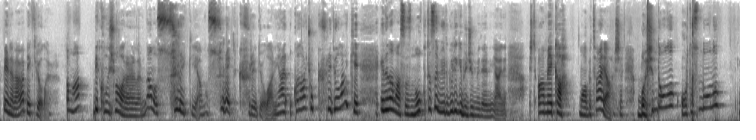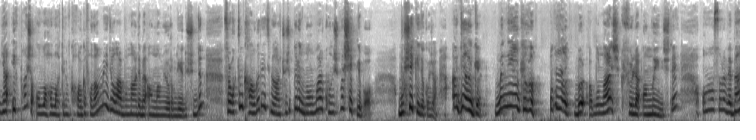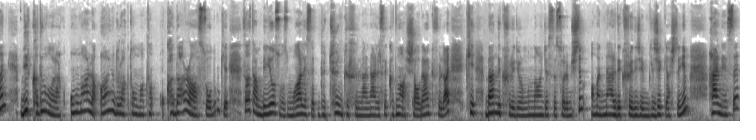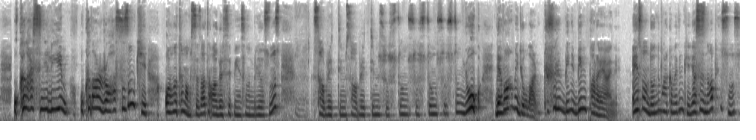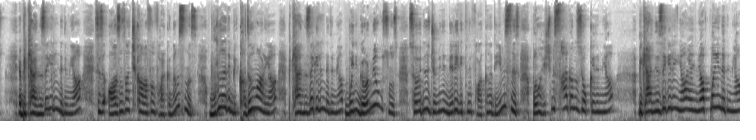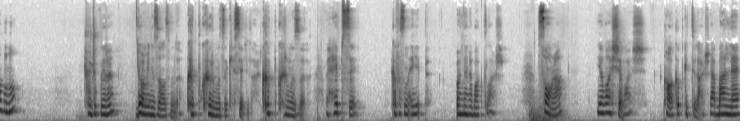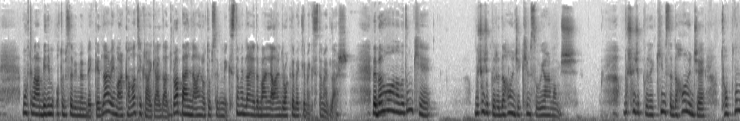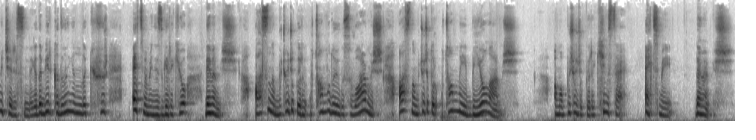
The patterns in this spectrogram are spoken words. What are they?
Benimle beraber bekliyorlar. Ama bir konuşma var aralarında ama sürekli ama sürekli küfür ediyorlar. Yani o kadar çok küfür ediyorlar ki inanamazsınız. Noktası virgülü gibi cümlelerin yani. İşte AMK muhabbet var ya işte başında onu, ortasında onu ya ilk başta Allah Allah dedim kavga falan mı ediyorlar bunlar da ben anlamıyorum diye düşündüm. Sonra baktım kavga da etmiyorlar. Çocukların normal konuşma şekli bu. Bu şekilde ne Bunlar işte küfürler anlayın işte. Ondan sonra ve ben bir kadın olarak onlarla aynı durakta olmaktan o kadar rahatsız oldum ki zaten biliyorsunuz maalesef bütün küfürler neredeyse kadını aşağılayan küfürler ki ben de küfür ediyorum bunu daha önce size söylemiştim ama nerede küfür edeceğimi bilecek yaştayım. Her neyse o kadar sinirliyim, o kadar rahatsızım ki anlatamam size zaten agresif bir insanım biliyorsunuz. Sabrettim, sabrettim, sustum, sustum, sustum. Yok. Devam ediyorlar. Küfürün beni bin para yani. En son döndüm arkama dedim ki ya siz ne yapıyorsunuz? Ya bir kendinize gelin dedim ya. Siz ağzınızdan çıkan lafın farkında mısınız? Burada dedim bir kadın var ya. Bir kendinize gelin dedim ya. Beni görmüyor musunuz? Söylediğiniz cümlenin nereye gittiğini farkında değil misiniz? Bana hiç mi saygınız yok dedim ya. Bir kendinize gelin ya. Yani yapmayın dedim ya bunu. Çocukları görmeniz lazımdı. Kıpkırmızı kesildiler. Kıpkırmızı. Ve hepsi kafasını eğip önlerine baktılar. Sonra yavaş yavaş kalkıp gittiler. Ya benle muhtemelen benim otobüse binmemi beklediler. Benim arkamdan tekrar geldiler durağa. Benle aynı otobüse binmek istemediler ya da benle aynı durakta beklemek istemediler. Ve ben o an anladım ki bu çocukları daha önce kimse uyarmamış. Bu çocuklara kimse daha önce toplum içerisinde ya da bir kadının yanında küfür etmemeniz gerekiyor dememiş. Aslında bu çocukların utanma duygusu varmış. Aslında bu çocuklar utanmayı biliyorlarmış. Ama bu çocukları kimse etmeyin dememiş.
